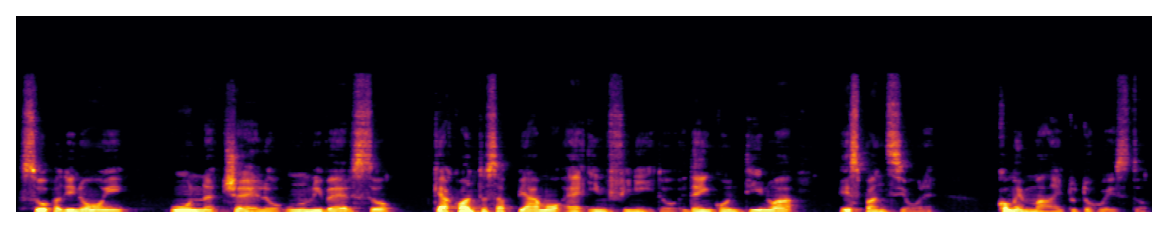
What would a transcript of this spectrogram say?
sopra di noi un cielo, un universo che a quanto sappiamo è infinito ed è in continua espansione? Come mai tutto questo?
